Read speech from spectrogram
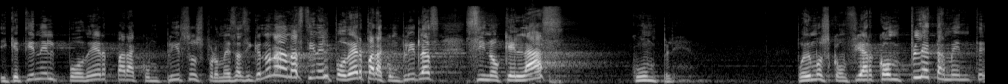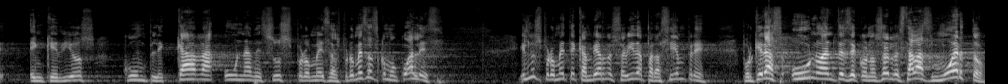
y que tiene el poder para cumplir sus promesas y que no nada más tiene el poder para cumplirlas, sino que las cumple. Podemos confiar completamente en que Dios cumple cada una de sus promesas. ¿Promesas como cuáles? Él nos promete cambiar nuestra vida para siempre. Porque eras uno antes de conocerlo, estabas muerto.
